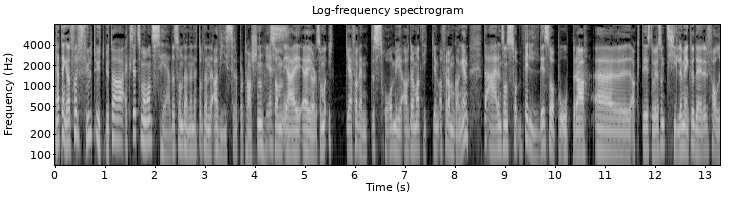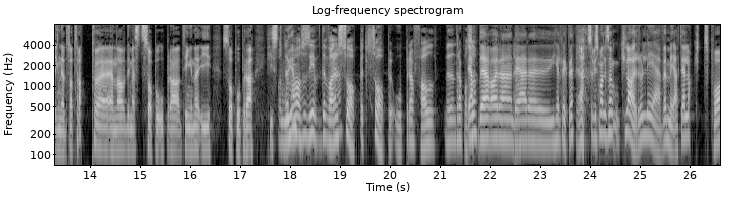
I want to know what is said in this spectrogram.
Jeg tenker at For fullt utbytte av Exit så må man se det som denne, nettopp denne avisreportasjen Yes. som jeg eh, gjør det som, og ikke forvente så mye av dramatikken og framgangen. Det er en sånn så, veldig såpeopera-aktig historie som til og med inkluderer falling ned fra trapp. eh, en av de mest såpeopera-tingene i Og det må såpeopera-historien. også si, det var en såpe, et såpeoperafall ned den trappa også? Ja, det, var, eh, det er eh, helt riktig. Ja. Så hvis man liksom klarer å leve med at de har lagt på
